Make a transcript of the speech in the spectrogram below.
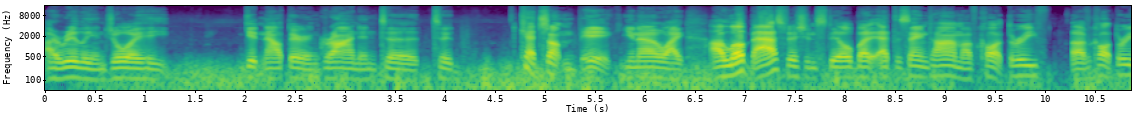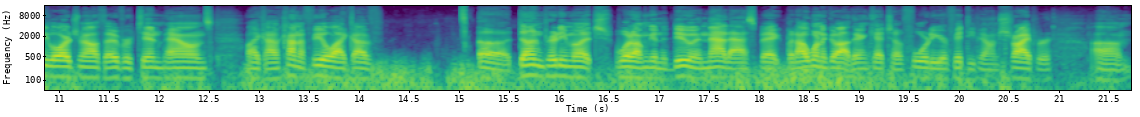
I really enjoy getting out there and grinding to to catch something big. You know, like I love bass fishing still, but at the same time, I've caught three. I've caught three largemouth over 10 pounds. Like I kind of feel like I've uh, done pretty much what I'm going to do in that aspect, but I want to go out there and catch a 40 or 50 pound striper. Um,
